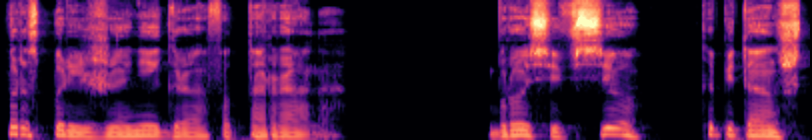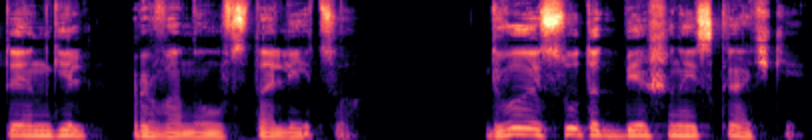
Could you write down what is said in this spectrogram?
в распоряжение графа Тарана. Бросив все, капитан Штенгель рванул в столицу. Двое суток бешеной скачки,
